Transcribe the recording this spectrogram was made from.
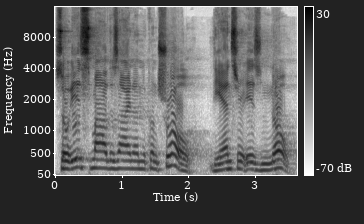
So, is smile design under control? The answer is no.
